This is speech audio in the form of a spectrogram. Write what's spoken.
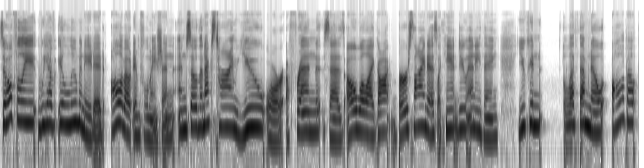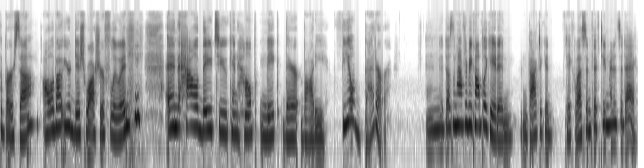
So, hopefully, we have illuminated all about inflammation. And so, the next time you or a friend says, Oh, well, I got bursitis, I can't do anything, you can let them know all about the bursa, all about your dishwasher fluid, and how they too can help make their body feel better. And it doesn't have to be complicated. In fact, it could take less than 15 minutes a day.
